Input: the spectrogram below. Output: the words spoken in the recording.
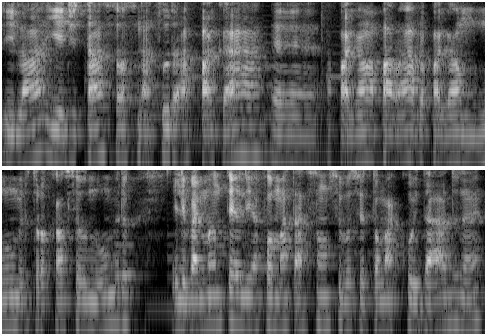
ir lá e editar a sua assinatura, apagar, é, apagar uma palavra, apagar um número, trocar o seu número. Ele vai manter ali a formatação se você tomar cuidado, né?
